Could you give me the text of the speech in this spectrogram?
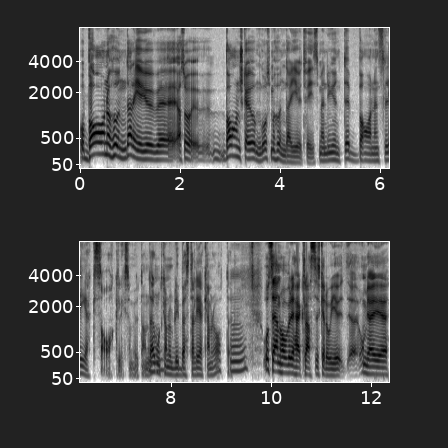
Och barn och hundar är ju... Eh, alltså, barn ska ju umgås med hundar givetvis, men det är ju inte barnens leksak. Liksom, utan mm. Däremot kan de bli bästa lekkamrater. Mm. Och sen har vi det här klassiska då, om jag är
